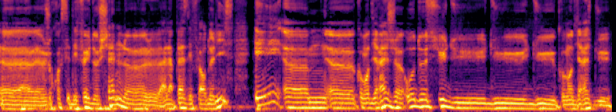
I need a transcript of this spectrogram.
Euh, je crois que c'est des feuilles de chêne le- à la place des fleurs de lys et euh, euh, comment dirais-je au-dessus du du du comment dirais-je du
